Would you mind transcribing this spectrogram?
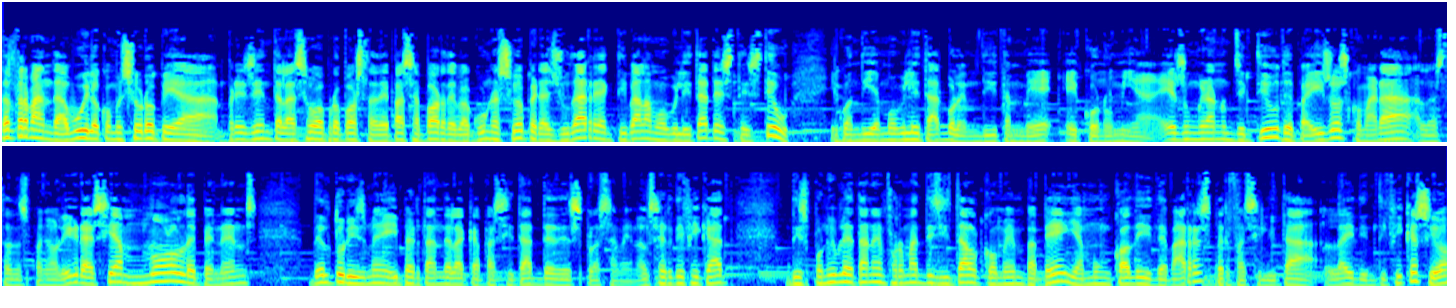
D'altra banda, avui la Comissió Europea presenta la seva proposta de passaport de vacunació per ajudar a reactivar la mobilitat aquest estiu. I quan diem mobilitat volem dir també economia. És un gran objectiu de països com ara l'estat espanyol i Grècia, molt dependents del turisme i, per tant, de la capacitat de desplaçament. El certificat, disponible tant en format digital com en paper i amb un codi de barres per facilitar la identificació,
